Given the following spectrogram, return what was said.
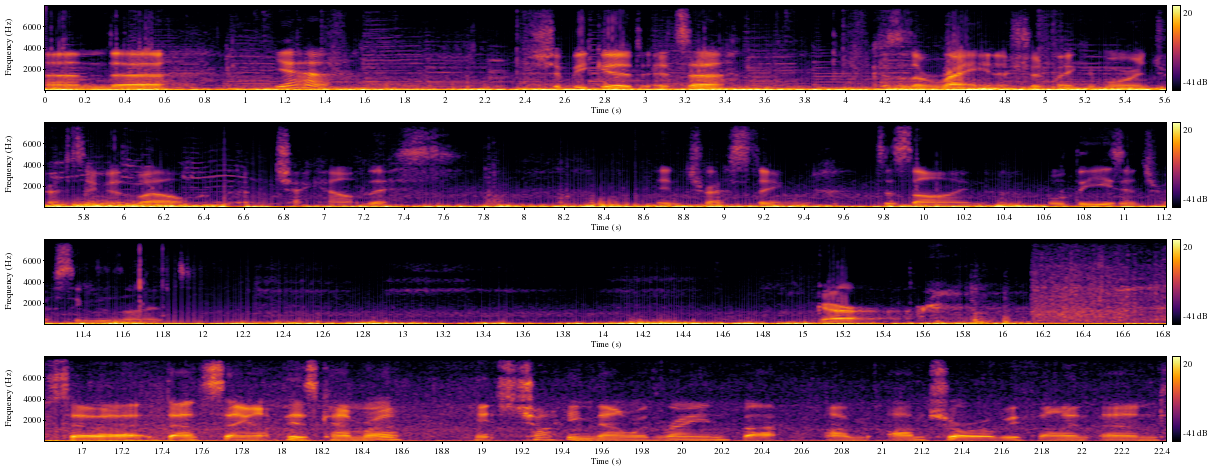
And uh, yeah, should be good. It's a because of the rain. It should make it more interesting as well. Check out this interesting design or these interesting designs. Grr. So uh, Dad's setting up his camera. It's chucking down with rain, but I'm, I'm sure it'll be fine, and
